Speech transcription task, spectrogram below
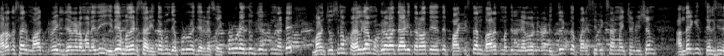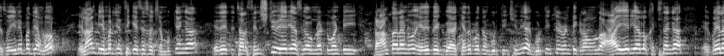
మరొకసారి మాక్ డ్రైల్ జరగడం అనేది ఇదే మొదటిసారి. ఇంతకుముందు ఎప్పుడు కూడా జరగలేదు. సో ఇప్పుడు కూడా ఎందుకు జరుగుతుందంటే మనం చూస్తున్నాం పహల్గా ఉగ్రవాద దాడి తర్వాత ఏదైతే పాకిస్తాన్ భారత్ మధ్యలో నిలబడినటువంటి ఉద్రిక్త పరిస్థితికి సంబంధించిన విషయం అందరికీ తెలిసిందే. సో ఈ నేపథ్యంలో ఎలాంటి ఎమర్జెన్సీ కేసెస్ వచ్చినా ముఖ్యంగా ఏదైతే చాలా సెన్సిటివ్ ఏరియాస్గా ఉన్నటువంటి ప్రాంతాలను ఏదైతే కేంద్ర ప్రభుత్వం గుర్తించింది ఆ గుర్తించినటువంటి క్రమంలో ఆ ఏరియాలో ఖచ్చితంగా ఒకవేళ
